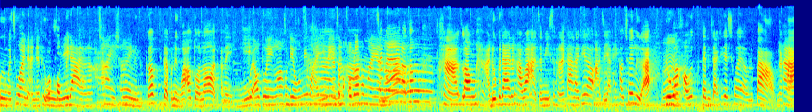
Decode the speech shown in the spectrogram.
มือมาช่วยเนี่ยอันเนี้ยถือว่าคบไม่ได้แล้วนะคะใช่ใช่อืมก็แบบหนึ่งว่าเอาตัวรอดอะไรอย่างนี้ อุ๊ยเอาตัวเองรอดคนเดียวก็ไม่ไหวใช่ไม่งั้นจะมาคบนะคะ เราทำไมอะใช่ไหมเนาะ เราต้อง หาลองหาดูก็ได้นะคะ ว่าอาจจะมีสถานการณ์อะไรที่เราอาจจะอยากให้เขาช่วยเหลืออมดูว่าเขาเต็มใจที่จะช่วยเราหรือเปล่านะคะค่ะ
